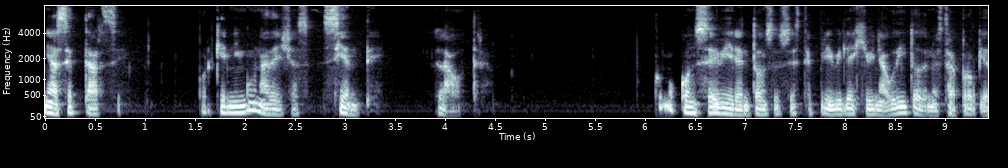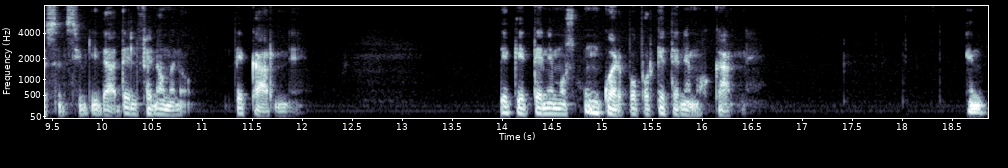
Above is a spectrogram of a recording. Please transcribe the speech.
ni aceptarse, porque ninguna de ellas siente la otra. ¿Cómo concebir entonces este privilegio inaudito de nuestra propia sensibilidad del fenómeno de carne de que tenemos un cuerpo porque tenemos carne. En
